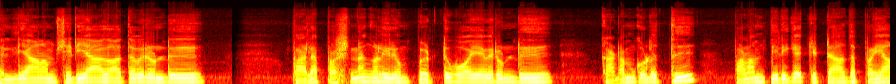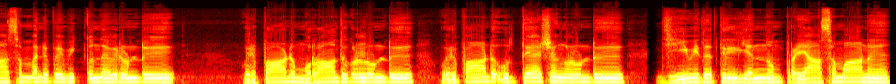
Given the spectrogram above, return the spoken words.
കല്യാണം ശരിയാകാത്തവരുണ്ട്. പല പ്രശ്നങ്ങളിലും പെട്ടുപോയവരുണ്ട്. കടം കൊടുത്ത് പണം തിരികെ കിട്ടാതെ പ്രയാസം അനുഭവിക്കുന്നവരുണ്ട്. ഒരുപാട് മുറാദുകളുണ്ട്. ഒരുപാട് ഉദ്ദേശങ്ങളുണ്ട്. ജീവിതത്തിൽ എന്നും പ്രയാസമാണ്.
